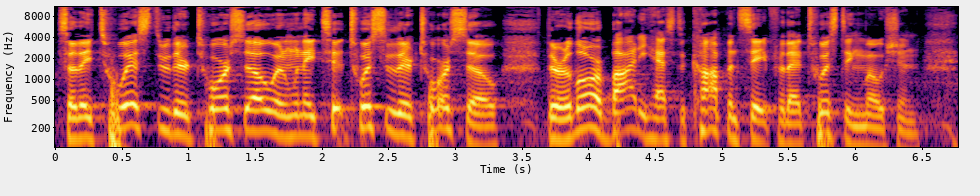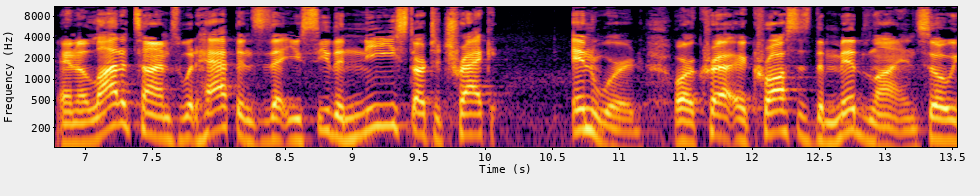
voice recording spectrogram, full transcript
So they twist through their torso, and when they t- twist through their torso, their lower body has to compensate for that twisting motion. And a lot of times, what happens is that you see the knee start to track inward or it crosses the midline. So,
